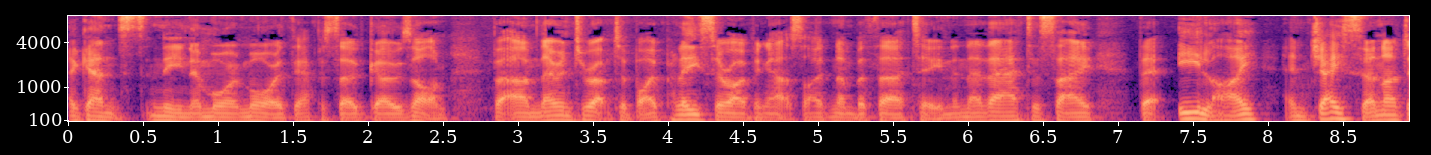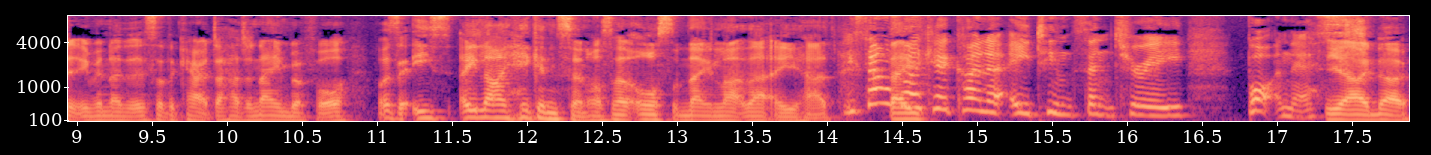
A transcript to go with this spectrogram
against Nina more and more as the episode goes on. But um, they're interrupted by police arriving outside number 13, and they're there to say that Eli and Jason, I didn't even know that this other character had a name before. What was it? Eli Higginson, or some awesome name like that he had. he sounds They- like a kind of 18th century botanist. yeah, I know.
